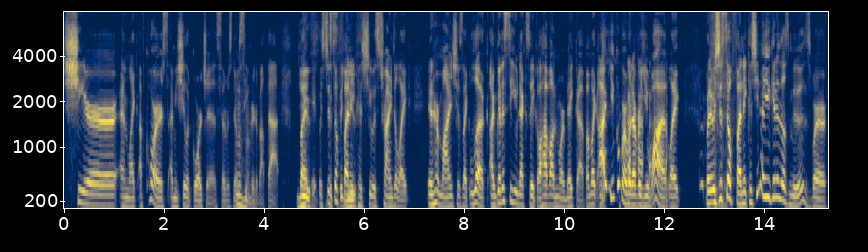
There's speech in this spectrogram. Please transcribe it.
sheer. And like, of course, I mean, she looked gorgeous. There was no mm-hmm. secret about that. But Youth. it was just It's so funny because she was trying to like in her mind she was like look i'm gonna see you next week i'll have on more makeup i'm like I, you can wear whatever you want like but it was just so funny because you know you get in those moods where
